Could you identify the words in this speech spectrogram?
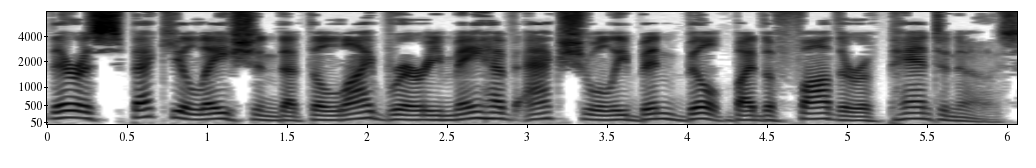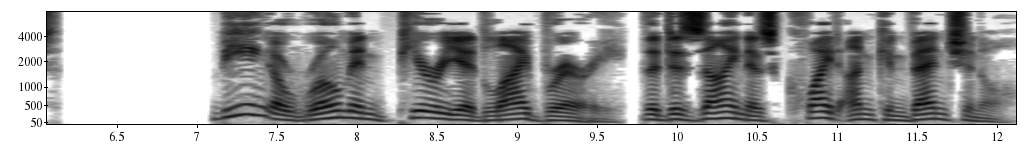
There is speculation that the library may have actually been built by the father of Pantainos. Being a Roman period library, the design is quite unconventional.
